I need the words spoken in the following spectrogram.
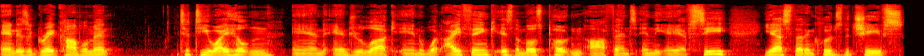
and is a great complement to T.Y. Hilton and Andrew Luck in what I think is the most potent offense in the AFC. Yes, that includes the Chiefs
